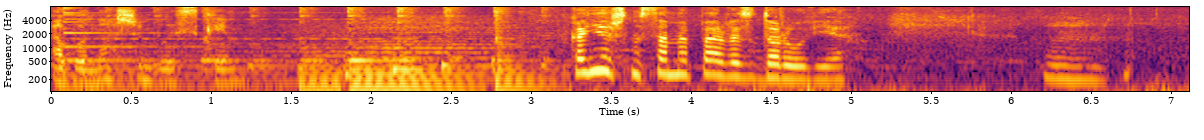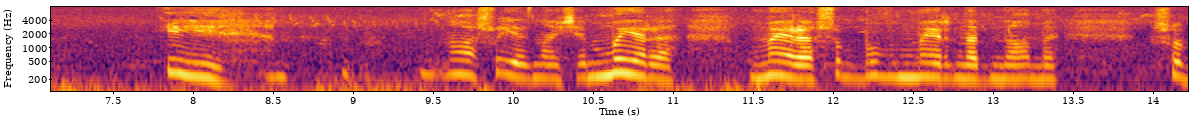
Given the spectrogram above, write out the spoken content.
або нашим близьким. Звісно, саме перше здоров'я. І ну а що я знаю ще? Мира, мира, щоб був мир над нами, щоб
